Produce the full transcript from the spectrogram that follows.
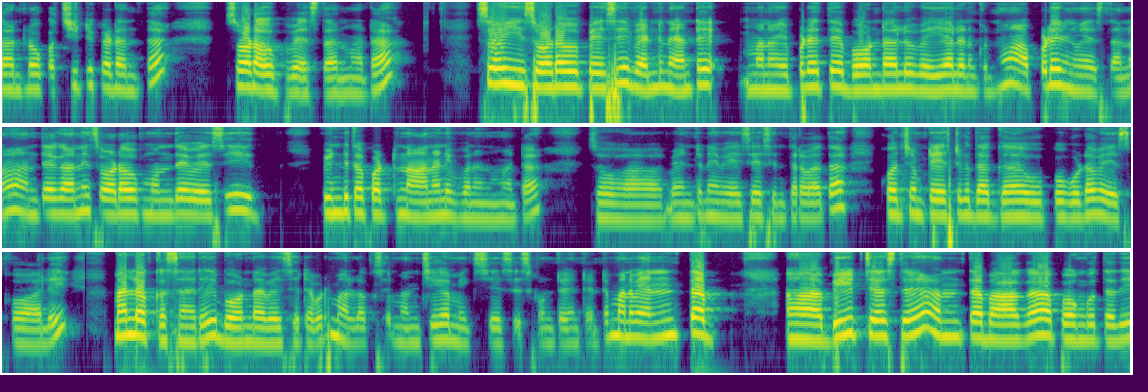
దాంట్లో ఒక చిటికడంతా సోడా ఉప్పు వేస్తాను అనమాట సో ఈ సోడా ఉప్పు వేసి వెంటనే అంటే మనం ఎప్పుడైతే బోండాలు వేయాలనుకుంటున్నామో అప్పుడే నేను వేస్తాను. అంతేగాని సోడా ఉప్పు ముందే వేసి పిండితో పట్టు నాననివ్వను అనమాట సో వెంటనే వేసేసిన తర్వాత కొంచెం టేస్ట్కి తగ్గ ఉప్పు కూడా వేసుకోవాలి. మళ్ళీ ఒక్కసారి బోండా వేసేటప్పుడు మళ్ళీ ఒకసారి మంచిగా మిక్స్ చేసేసుకుంటే ఏంటంటే మనం ఎంత బీట్ చేస్తే అంత బాగా పొంగుతుంది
